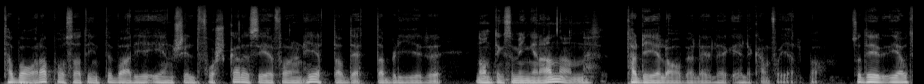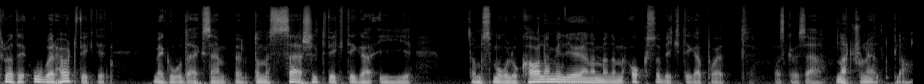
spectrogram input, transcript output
ta vara på så att inte varje enskild forskares erfarenhet av detta blir någonting som ingen annan tar del av eller, eller, eller kan få hjälp av. Så det, jag tror att det är oerhört viktigt med goda exempel. De är särskilt viktiga i de små lokala miljöerna men de är också viktiga på ett vad ska vi säga, nationellt plan.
